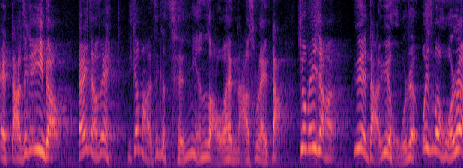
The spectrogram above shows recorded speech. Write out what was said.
哎打这个疫苗，白讲说，哎，你干嘛这个成年老外拿出来打？就没想越打越火热。为什么火热？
